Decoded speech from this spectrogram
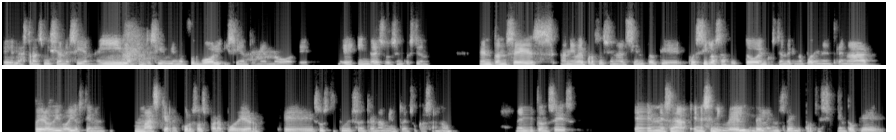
eh, las transmisiones siguen ahí, la gente sigue viendo el fútbol y siguen teniendo ingresos en cuestión. Entonces, a nivel profesional siento que pues sí los afectó en cuestión de que no pueden entrenar, pero digo, ellos tienen más que recursos para poder eh, sustituir su entrenamiento en su casa, ¿no? Entonces, en, esa, en ese nivel de la industria del deporte siento que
